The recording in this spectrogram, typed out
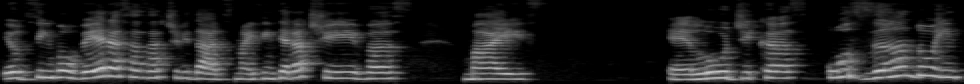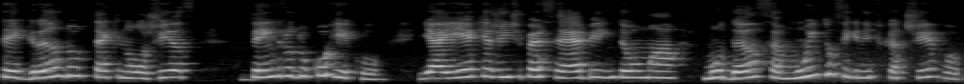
eu desenvolver essas atividades mais interativas, mais é, lúdicas, usando, integrando tecnologias dentro do currículo. E aí é que a gente percebe, então, uma mudança muito significativa,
